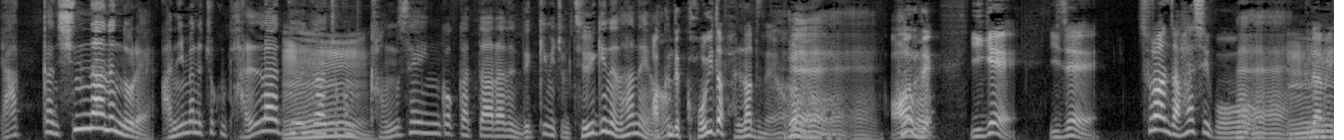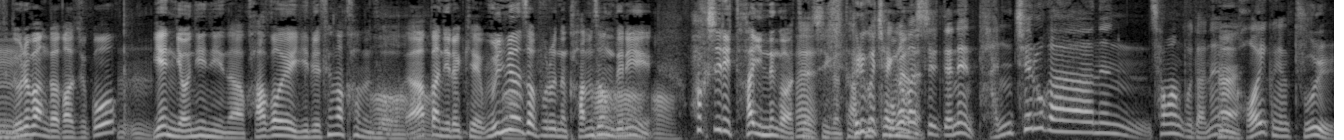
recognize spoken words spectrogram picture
약간 신나는 노래 아니면 조금 발라드가 음. 조금 강세인 것 같다라는 느낌이 좀 들기는 하네요. 아, 근데 거의 다 발라드네요. 예, 예, 예. 아, 근데 이게 이제 술 한잔 하시고 예, 예, 예. 그다음에 이제 노래방 가가지고 음, 음. 옛 연인이나 과거의 일을 생각하면서 어, 약간 이렇게 울면서 부르는 감성들이 어, 어, 어. 확실히 다 있는 것 같아요 네. 지금 다 그리고 보- 제가 보면은. 봤을 때는 단체로 가는 상황보다는 네. 거의 그냥 둘,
